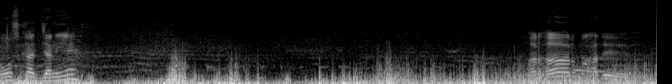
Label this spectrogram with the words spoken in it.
নমস্কার জানিয়ে। হর হর মহাদেব।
